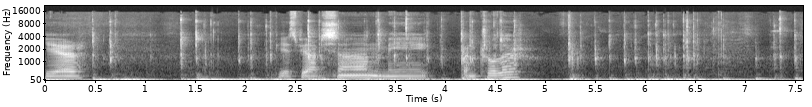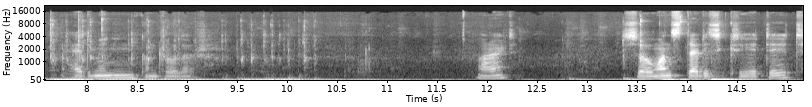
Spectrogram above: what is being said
here. Php artisan make controller. Admin controller. All right so once that is created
